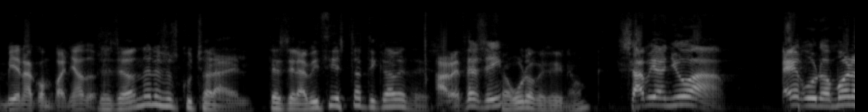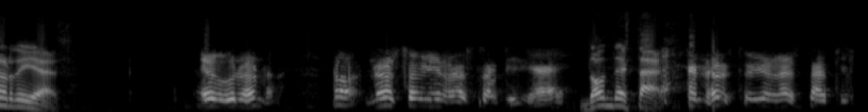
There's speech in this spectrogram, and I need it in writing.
bien acompañados. ¿Desde dónde nos escuchará él? ¿Desde la bici estática a veces? A veces sí. Seguro que sí, ¿no? Sabio Añúa, Eguno, buenos días. Seguro no. No, no estoy en la estática, ¿eh? ¿Dónde estás? No estoy en la estática.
